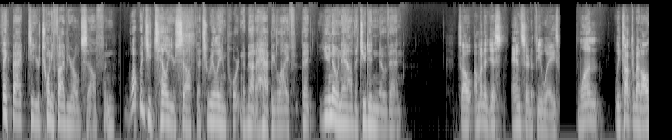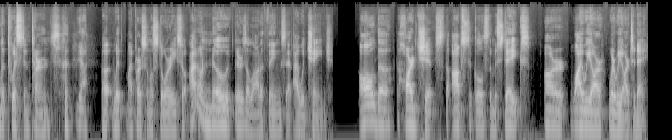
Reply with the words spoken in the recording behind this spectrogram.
think back to your 25 year old self and what would you tell yourself that's really important about a happy life that you know now that you didn't know then? So I'm going to just answer it a few ways. One, we talked about all the twists and turns. Yeah. uh, with my personal story. So I don't know if there's a lot of things that I would change. All the, the hardships, the obstacles, the mistakes are why we are where we are today.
